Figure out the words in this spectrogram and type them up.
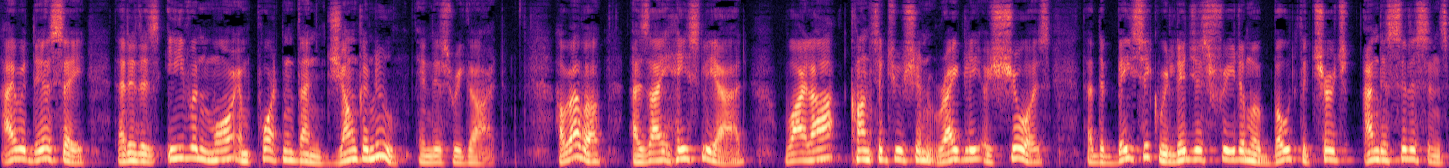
I would dare say that it is even more important than Junkanoo in this regard. However, as I hastily add, while our Constitution rightly assures that the basic religious freedom of both the church and the citizens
